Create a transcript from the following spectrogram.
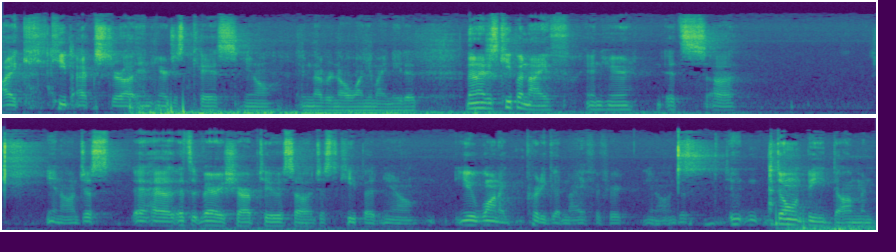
I keep extra in here just in case, you know, you never know when you might need it. Then I just keep a knife in here. It's, uh, you know, just it has it's very sharp too, so just keep it. You know, you want a pretty good knife if you're, you know, just don't be dumb and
